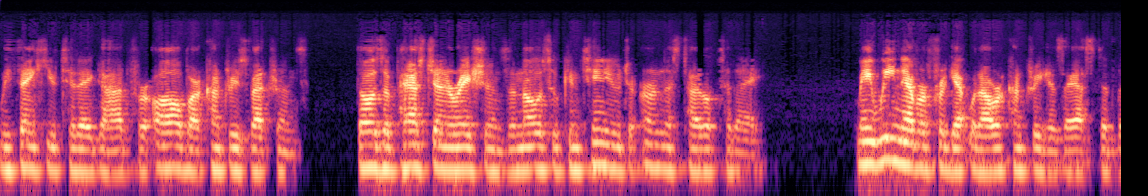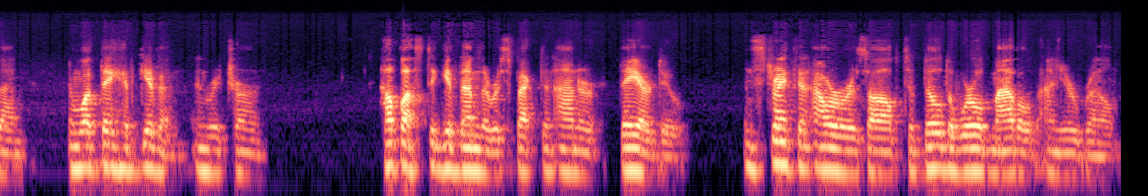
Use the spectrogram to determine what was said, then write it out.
We thank you today, God, for all of our country's veterans, those of past generations, and those who continue to earn this title today. May we never forget what our country has asked of them and what they have given in return. Help us to give them the respect and honor they are due, and strengthen our resolve to build a world modeled on your realm,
